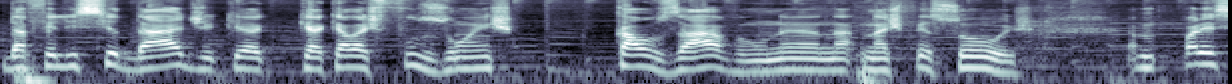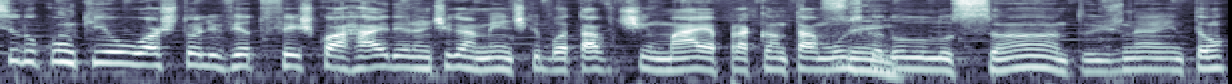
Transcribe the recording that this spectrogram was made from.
da felicidade que, a- que aquelas fusões causavam né, na- nas pessoas. É Parecido com o que o Washington Oliveto fez com a Ryder antigamente, que botava o Tim Maia para cantar a música Sim. do Lulu Santos, né? Então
